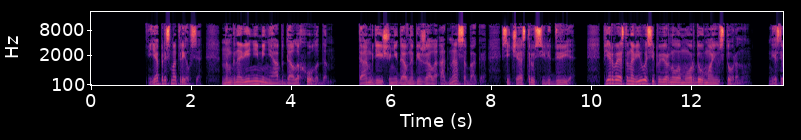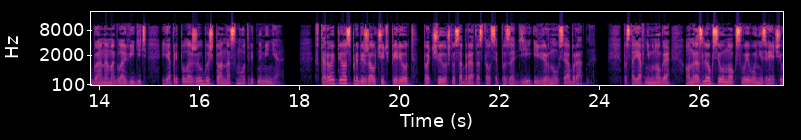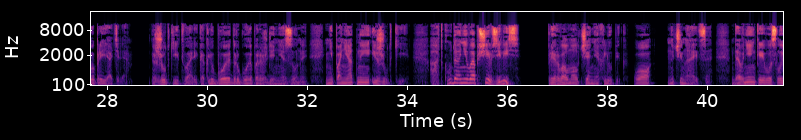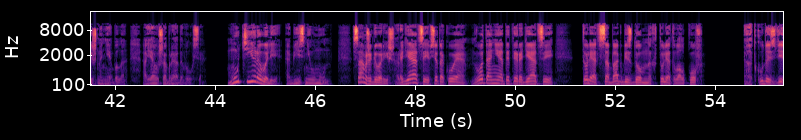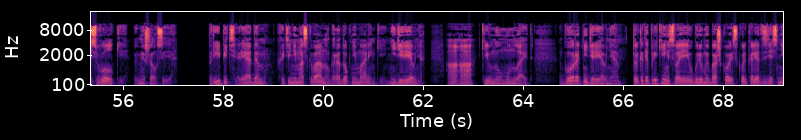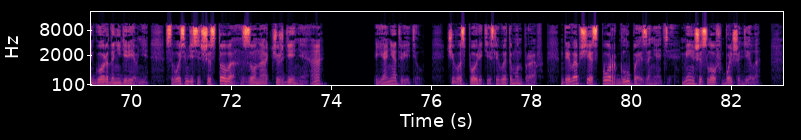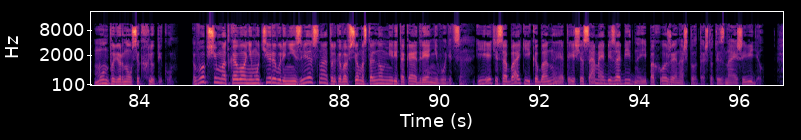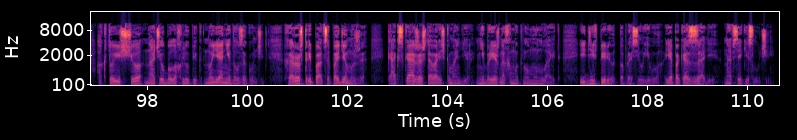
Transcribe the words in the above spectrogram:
Я присмотрелся. На мгновение меня обдало холодом. Там, где еще недавно бежала одна собака, сейчас трусили две. Первая остановилась и повернула морду в мою сторону. Если бы она могла видеть, я предположил бы, что она смотрит на меня. Второй пес пробежал чуть вперед, почуял, что собрат остался позади и вернулся обратно. Постояв немного, он разлегся у ног своего незрячего приятеля. Жуткие твари, как любое другое порождение зоны. Непонятные и жуткие. А откуда они вообще взялись? Прервал молчание Хлюпик. О, начинается. Давненько его слышно не было, а я уж обрадовался. «Мутировали», — объяснил Мун. «Сам же говоришь, радиация и все такое. Вот они от этой радиации, то ли от собак бездомных, то ли от волков». «Откуда здесь волки?» — вмешался я. Припять рядом, хоть и не Москва, но городок не маленький, не деревня. Ага, кивнул Мунлайт. Город не деревня. Только ты прикинь своей угрюмой башкой, сколько лет здесь ни города, ни деревни. С восемьдесят шестого зона отчуждения, а? Я не ответил. Чего спорить, если в этом он прав? Да и вообще спор — глупое занятие. Меньше слов, больше дела. Мун повернулся к Хлюпику. В общем, от кого они мутировали, неизвестно, только во всем остальном мире такая дрянь не водится. И эти собаки и кабаны — это еще самое безобидное и похожее на что-то, что ты знаешь и видел. «А кто еще?» — начал было хлюпик, но я не дал закончить. «Хорош трепаться, пойдем уже». «Как скажешь, товарищ командир», — небрежно хмыкнул Мунлайт. «Иди вперед», — попросил его. «Я пока сзади, на всякий случай».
